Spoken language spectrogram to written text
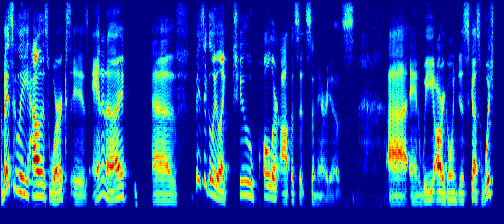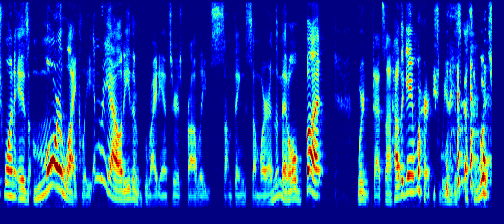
So basically, how this works is Ann and I have basically like two polar opposite scenarios. Uh, and we are going to discuss which one is more likely. In reality, the right answer is probably something somewhere in the middle, but we're that's not how the game works. We're discussing which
